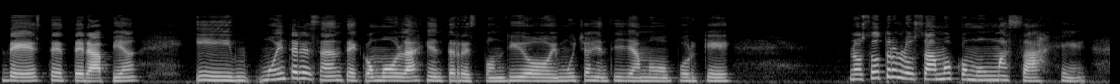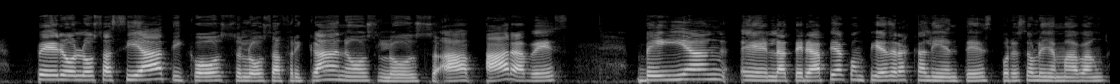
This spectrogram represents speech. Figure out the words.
de esta terapia y muy interesante cómo la gente respondió y mucha gente llamó porque nosotros lo usamos como un masaje, pero los asiáticos, los africanos, los árabes veían eh, la terapia con piedras calientes, por eso le llamaban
